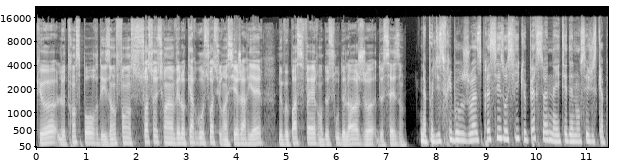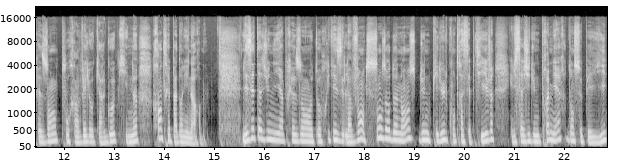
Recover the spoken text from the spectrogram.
que le transport des enfants, soit sur un vélo cargo, soit sur un siège arrière, ne peut pas se faire en dessous de l'âge de 16 ans. La police fribourgeoise précise aussi que personne n'a été dénoncé jusqu'à présent pour un vélo cargo qui ne rentrait pas dans les normes. Les États-Unis, à présent, autorisent la vente sans ordonnance d'une pilule contraceptive. Il s'agit d'une première dans ce pays.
